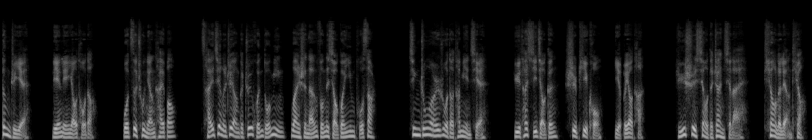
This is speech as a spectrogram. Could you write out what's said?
瞪着眼，连连摇头道：“我自出娘胎包，才见了这样个追魂夺命、万事难逢的小观音菩萨儿。今中儿若到他面前，与他洗脚跟、是屁孔，也不要他。”于是笑得站起来，跳了两跳，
